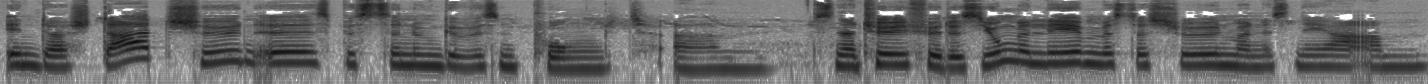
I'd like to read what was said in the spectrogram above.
in der Stadt schön ist bis zu einem gewissen Punkt. Ähm, ist natürlich für das junge Leben ist das schön, man ist näher am,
